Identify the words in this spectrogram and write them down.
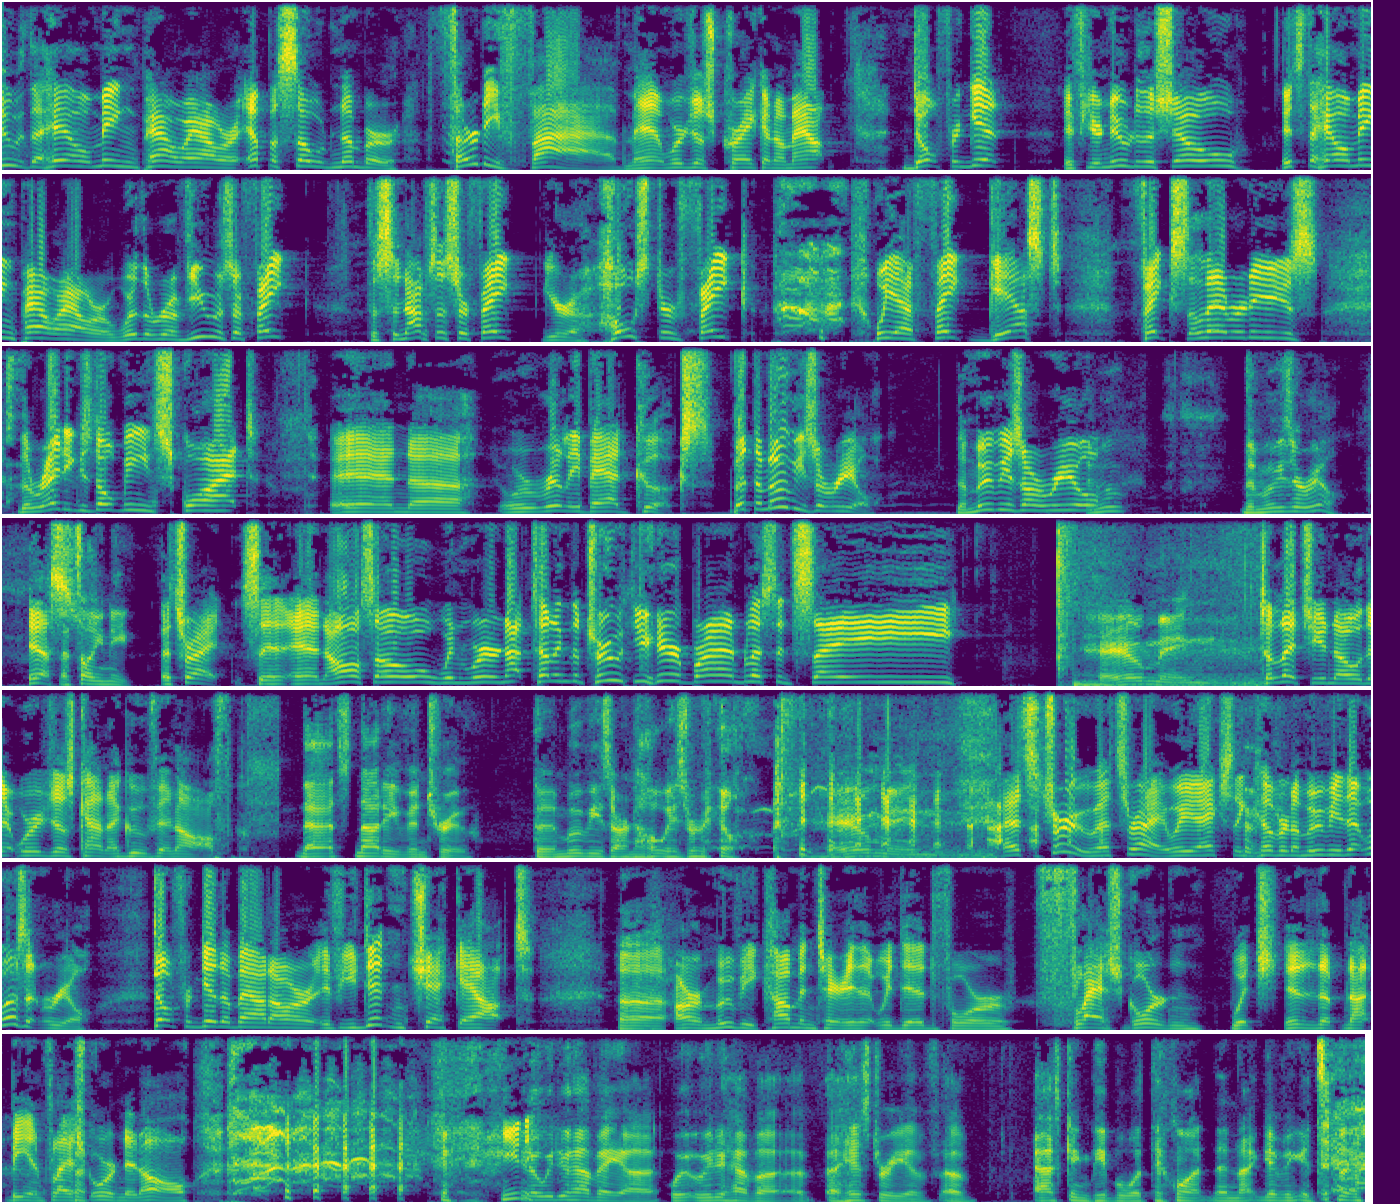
to the Hail Ming Power Hour, episode number 35. Man, we're just cranking them out. Don't forget, if you're new to the show, it's the Hail Ming Power Hour, where the reviews are fake, the synopsis are fake, your hosts are fake, we have fake guests, fake celebrities, the ratings don't mean squat, and uh, we're really bad cooks. But the movies are real. The movies are real. The, mo- the movies are real. Yes. That's all you need. That's right. And also, when we're not telling the truth, you hear Brian Blessed say, Hail Ming. To let you know that we're just kind of goofing off. That's not even true. The movies aren't always real. Hail Ming. That's true. That's right. We actually covered a movie that wasn't real. Don't forget about our, if you didn't check out uh, our movie commentary that we did for Flash Gordon, which ended up not being Flash Gordon at all. you, know, we do have a uh, we, we, do have a, a history of, of asking people what they want and then not giving it to them.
